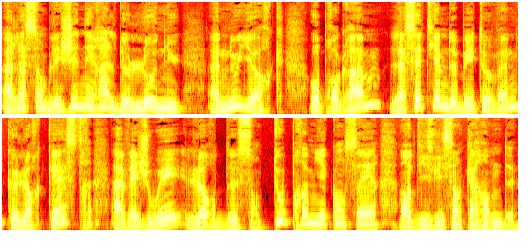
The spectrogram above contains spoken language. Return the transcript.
à l'Assemblée générale de l'ONU à New York. Au programme, la septième de Beethoven que l'orchestre avait joué lors de son tout premier concert en 1842.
